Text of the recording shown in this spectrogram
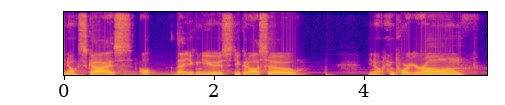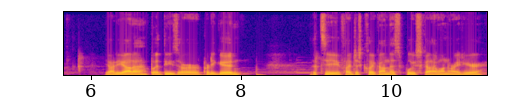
you know, skies that you can use. You can also, you know, import your own, yada yada, but these are pretty good. Let's see if I just click on this blue sky one right here,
